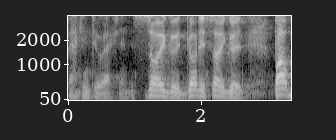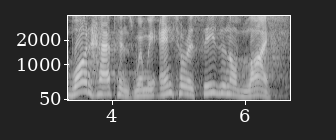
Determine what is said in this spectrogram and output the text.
back into action. It's so good. God is so good. But what happens when we enter a season of life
